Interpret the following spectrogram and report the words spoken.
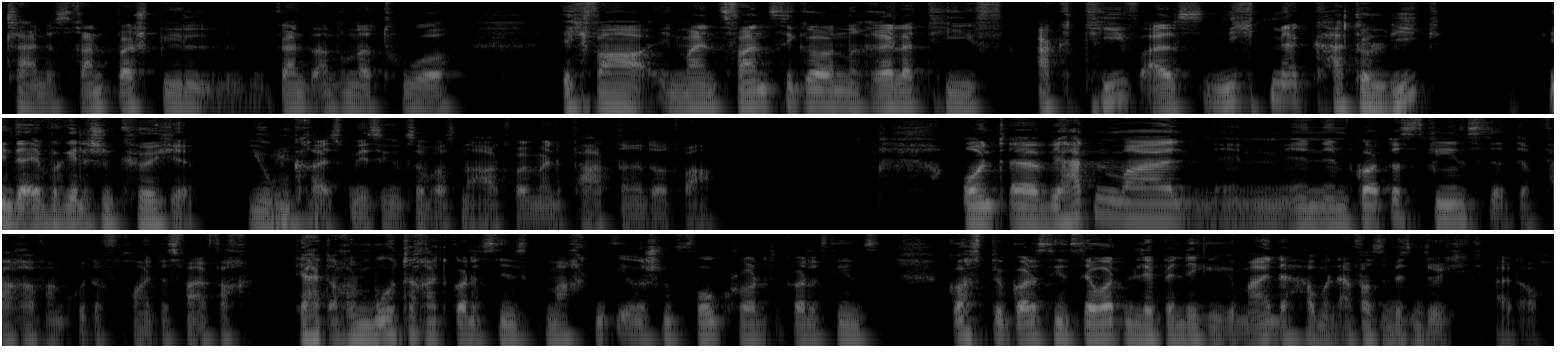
kleines Randbeispiel, ganz anderer Natur. Ich war in meinen 20ern relativ aktiv als nicht mehr Katholik in der evangelischen Kirche. Jugendkreismäßig und so was in der Art, weil meine Partnerin dort war. Und, äh, wir hatten mal in in 'nem Gottesdienst der Pfarrer war 'n guter Freund. Das war einfach der hat auch 'n Motorradgottesdienst gemacht, 'n irischen Folk-Gott Gottesdienst, Gospelgottesdienst. Der wollte 'ne lebendige Gemeinde haben und einfach so 'n bisschen durchgeknallt auch.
